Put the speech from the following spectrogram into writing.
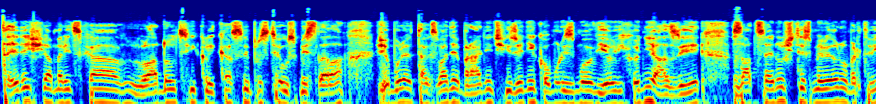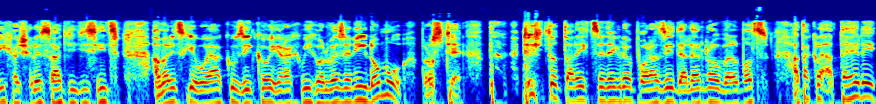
tehdejší americká vládnoucí klika si prostě usmyslela, že bude takzvaně bránit šíření komunismu v východní Asii za cenu 4 milionů mrtvých a 60 tisíc amerických vojáků zinkových rachvých odvezených domů. Prostě, když to tady chce někdo porazit jadernou velmoc a takhle. A tehdy,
